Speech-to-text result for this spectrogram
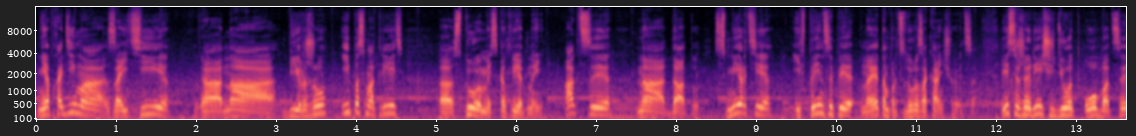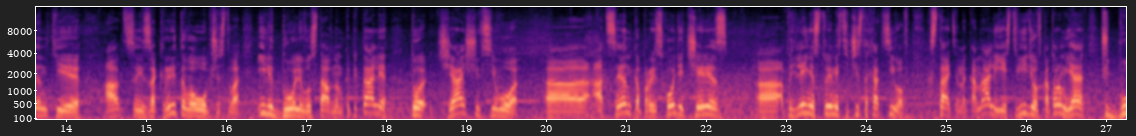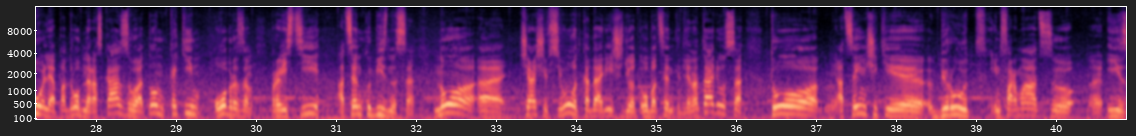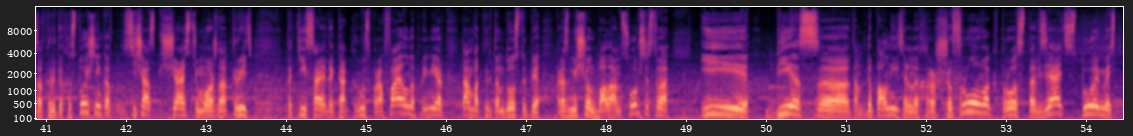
необходимо зайти на биржу и посмотреть э, стоимость конкретной акции на дату смерти, и, в принципе, на этом процедура заканчивается. Если же речь идет об оценке акций закрытого общества или доли в уставном капитале, то чаще всего э, оценка происходит через определение стоимости чистых активов. Кстати, на канале есть видео, в котором я чуть более подробно рассказываю о том, каким образом провести оценку бизнеса. Но э, чаще всего, вот когда речь идет об оценке для нотариуса, то оценщики берут информацию э, из открытых источников. Сейчас, к счастью, можно открыть такие сайты, как Руспрофайл, например. Там в открытом доступе размещен баланс общества. И без э, там, дополнительных расшифровок просто взять стоимость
